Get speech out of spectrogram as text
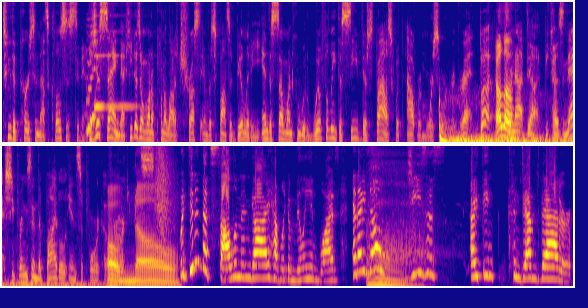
to the person that's closest to them. He's just saying that he doesn't want to put a lot of trust and responsibility into someone who would willfully deceive their spouse without remorse or regret. But Hello. we're not done because next she brings in the Bible in support of her Oh no. But didn't that Solomon guy have like a million wives? And I know Ah. Jesus, I think, condemned that. Or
